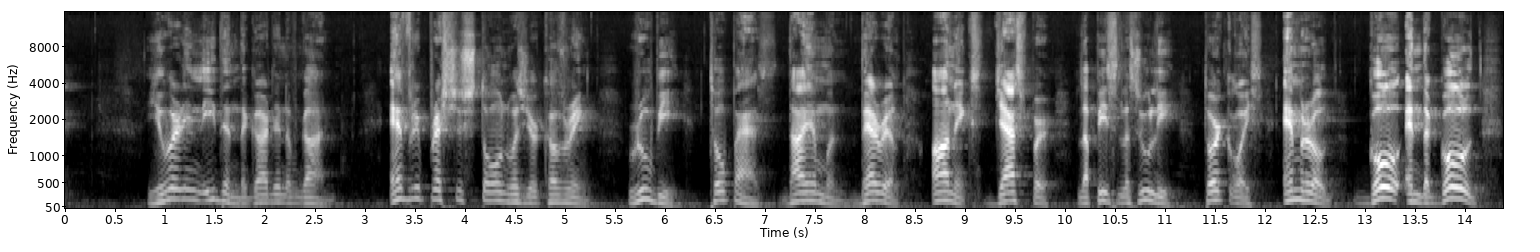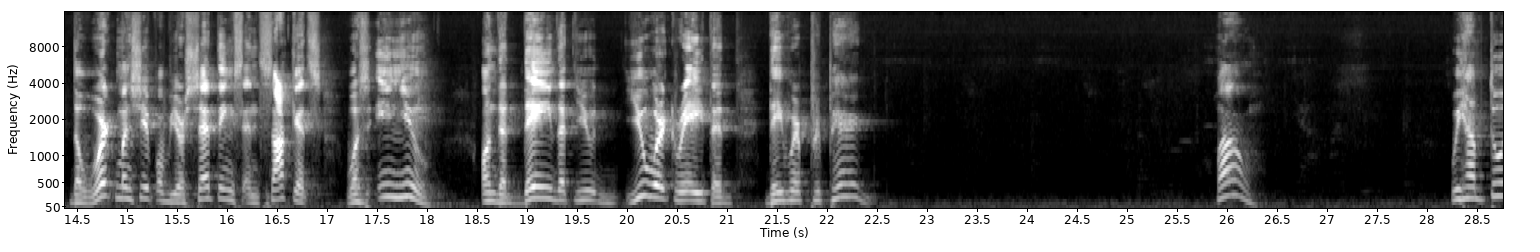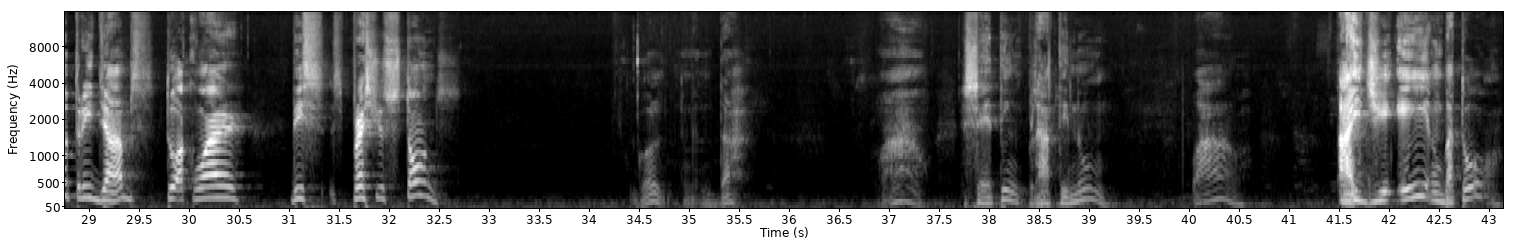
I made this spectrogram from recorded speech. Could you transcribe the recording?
You were in Eden, the garden of God. Every precious stone was your covering ruby, topaz, diamond, beryl, onyx, jasper, lapis lazuli, turquoise, emerald, gold, and the gold, the workmanship of your settings and sockets was in you. On the day that you, you were created, they were prepared. Wow. We have two, three jobs to acquire these precious stones. Gold, ganda. Wow. Setting, platinum. Wow. IGA ang bato.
